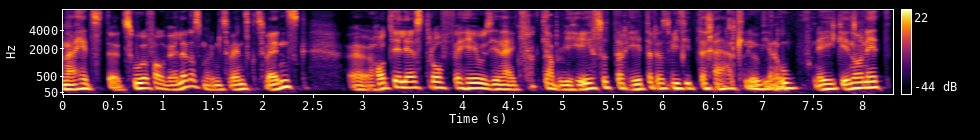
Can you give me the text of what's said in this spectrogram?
Und dann hat es den Zufall wollen, dass wir im 2020 äh, Hoteliers getroffen haben. Und sie haben gefragt, ja, aber wie heisst der? Hat er das Visitenkärtchen? Und wir, oh, nein, geht noch nicht.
